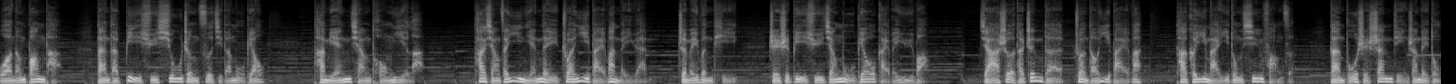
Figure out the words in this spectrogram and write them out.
我能帮他，但他必须修正自己的目标。他勉强同意了。他想在一年内赚一百万美元，这没问题，只是必须将目标改为欲望。假设他真的赚到一百万，他可以买一栋新房子，但不是山顶上那栋；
